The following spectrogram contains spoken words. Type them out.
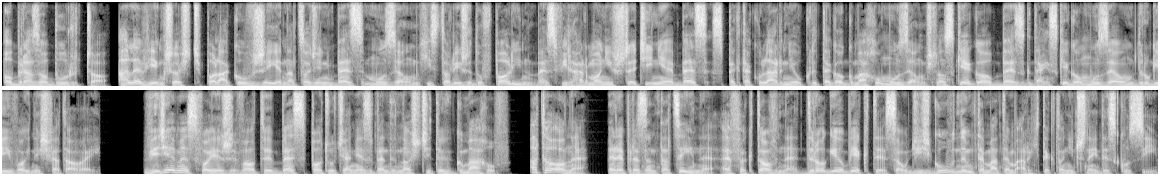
obrazoburczo, ale większość Polaków żyje na co dzień bez Muzeum Historii Żydów Polin, bez Filharmonii w Szczecinie, bez spektakularnie ukrytego gmachu Muzeum Śląskiego, bez Gdańskiego Muzeum II wojny światowej. Wiedziemy swoje żywoty bez poczucia niezbędności tych gmachów, a to one, reprezentacyjne, efektowne, drogie obiekty są dziś głównym tematem architektonicznej dyskusji.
